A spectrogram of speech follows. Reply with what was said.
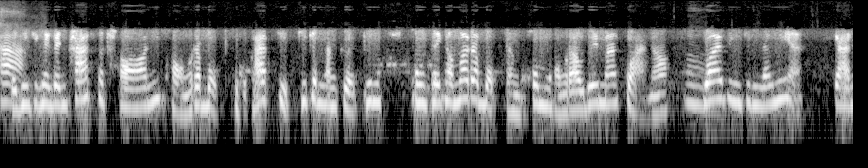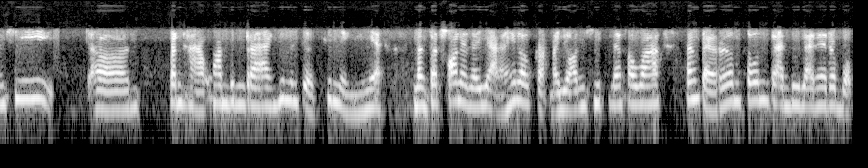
ค่ะแต่จริงๆมันเป็นภาพสะท้อนของระบบสุขภาพจิตที่กำลังเกิดขึ้นคงใช้คำว่าระบบสังคมของเราด้วยมากกว่าเนาะอืมว่าจริง ๆ แล้วเนี่ยการที่เอ่อปัญหาความรุนแรงที่มันเกิดขึ้นอย่างนี้เนี่ย มันสะท้อนหลายๆอย่างให้เรากลับมาย้อนคิดนะคะว่าตั้งแต่เริ่มต้นการดูแลในระบบ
